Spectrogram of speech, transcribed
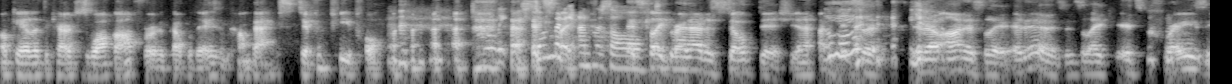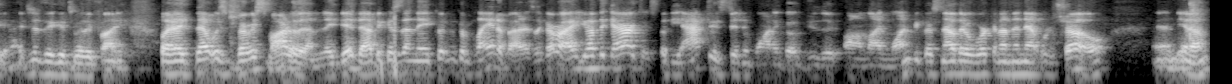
okay, let the characters walk off for a couple days and come back as different people. totally. So many like, unresolved. It's like right out of Soapdish, you know. Mm-hmm. A, you know, honestly, it is. It's like it's mm-hmm. crazy. I just think it's really funny. But I, that was very smart of them. They did that because then they couldn't complain about it. It's like, all right, you have the characters, but the actors didn't want to go do the online one because now they're working on the network show. And you know,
